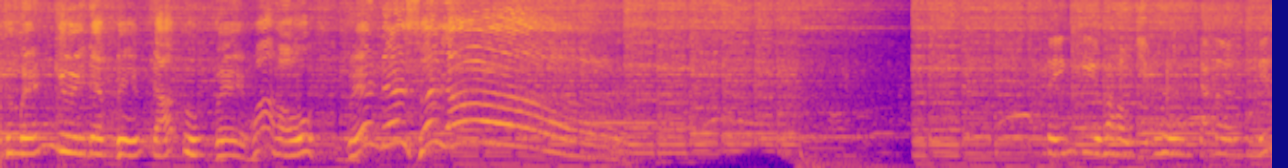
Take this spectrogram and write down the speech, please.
Vị thân mến, người đẹp biển đã thuộc về Hoa hậu Venezuela. Thank you Hoa hậu Diễm Hương, cảm ơn Miss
